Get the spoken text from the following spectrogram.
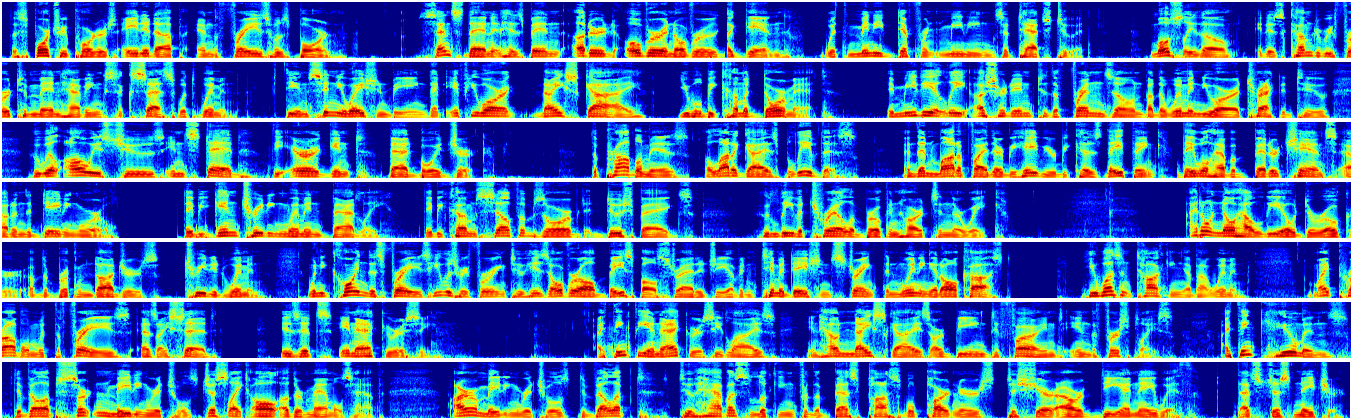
The sports reporters ate it up, and the phrase was born. Since then, it has been uttered over and over again, with many different meanings attached to it. Mostly, though, it has come to refer to men having success with women. The insinuation being that if you are a nice guy, you will become a doormat immediately ushered into the friend zone by the women you are attracted to, who will always choose instead the arrogant bad boy jerk. The problem is, a lot of guys believe this and then modify their behavior because they think they will have a better chance out in the dating world. They begin treating women badly. They become self absorbed douchebags who leave a trail of broken hearts in their wake. I don't know how Leo Durocher of the Brooklyn Dodgers treated women. When he coined this phrase, he was referring to his overall baseball strategy of intimidation, strength, and winning at all cost. He wasn't talking about women. My problem with the phrase, as I said, is its inaccuracy. I think the inaccuracy lies in how nice guys are being defined in the first place. I think humans develop certain mating rituals just like all other mammals have. Our mating rituals developed to have us looking for the best possible partners to share our DNA with. That's just nature.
